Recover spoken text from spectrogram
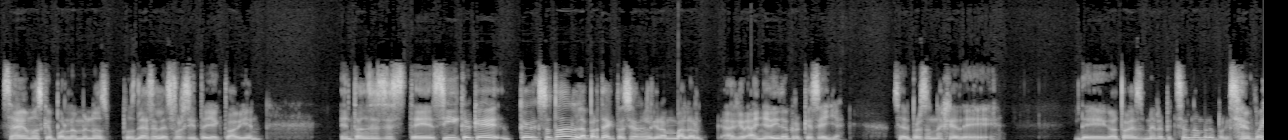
sabemos que por lo menos pues le hace el esfuerzo y actúa bien. Entonces, este, sí, creo que, creo que sobre todo en la parte de actuación, el gran valor añadido creo que es ella. O sea, el personaje de, de, otra vez me repites el nombre porque se me fue.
